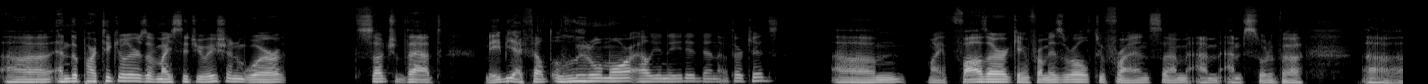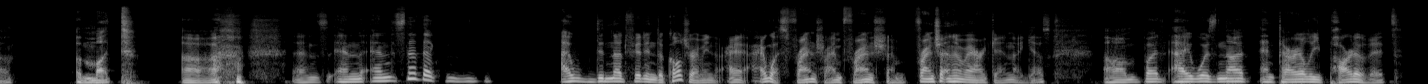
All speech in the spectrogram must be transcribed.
uh, and the particulars of my situation were such that maybe I felt a little more alienated than other kids. Um, my father came from Israel to France. I'm I'm I'm sort of a uh, a mutt uh and and and it's not that i did not fit in the culture. I mean i i was french. I'm french. I'm french and american i guess. Um but i was not entirely part of it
